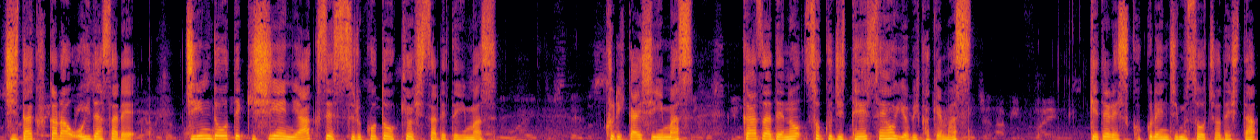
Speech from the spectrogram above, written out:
自宅から追い出され、人道的支援にアクセスすることを拒否されています。繰り返し言います。ガザでの即時停戦を呼びかけます。ゲテレス国連事務総長でした。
